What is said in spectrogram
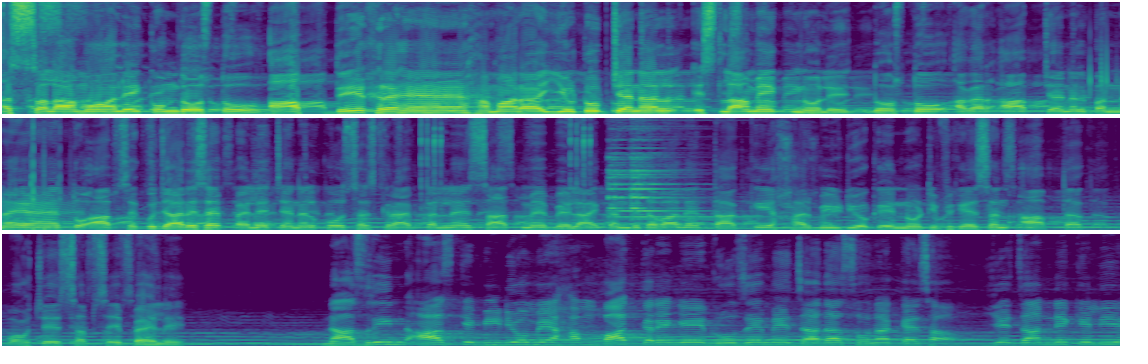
असलकुम दोस्तों, आप देख रहे हैं हमारा यूट्यूब चैनल इस्लामिक नॉलेज। दोस्तों, अगर आप चैनल पर नए हैं तो आपसे गुजारिश है पहले चैनल को सब्सक्राइब कर लें, साथ में बेल आइकन भी दबा लें ताकि हर वीडियो के नोटिफिकेशन आप तक पहुँचे सबसे पहले। नाजरीन, आज के वीडियो में हम बात करेंगे रोज़े में ज़्यादा सोना कैसा। ये जानने के लिए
